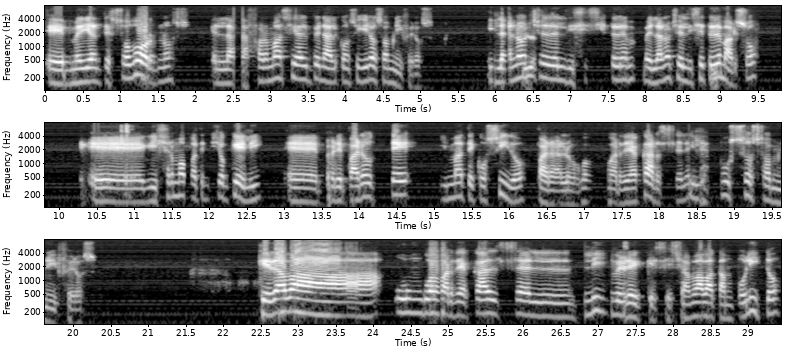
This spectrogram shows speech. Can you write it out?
Eh, mediante sobornos, en la farmacia del penal consiguieron somníferos. Y la noche del 17 de, la noche del 17 de marzo, eh, Guillermo Patricio Kelly eh, preparó té y mate cocido para los guardiacárceles y les puso somníferos. Quedaba un guardiacárcel libre que se llamaba Campolito,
